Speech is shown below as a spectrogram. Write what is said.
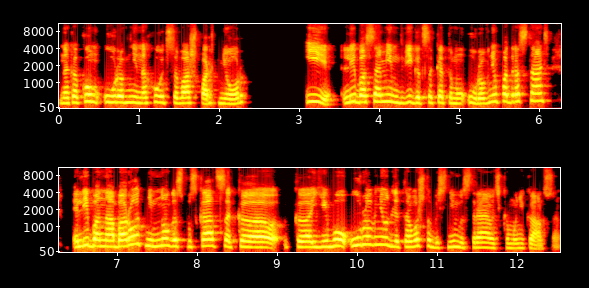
на каком уровне находится ваш партнер, и либо самим двигаться к этому уровню, подрастать, либо наоборот немного спускаться к, к его уровню для того, чтобы с ним выстраивать коммуникацию.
